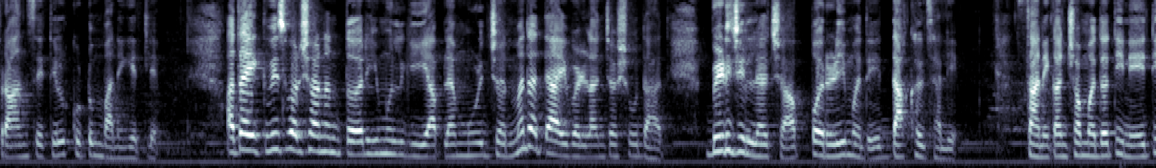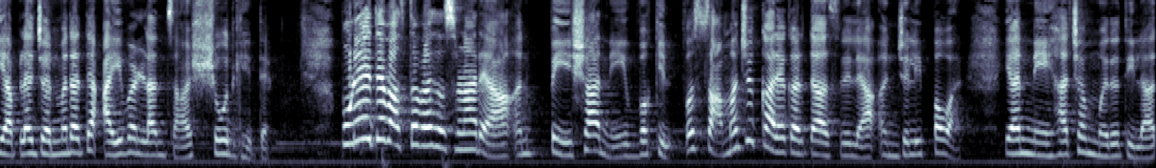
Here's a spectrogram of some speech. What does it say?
फ्रान्स येथील कुटुंबाने घेतली. आता एकवीस वर्षानंतर ही मुलगी आपल्या मूळ जन्मदात्या आईवडिलांच्या शोधात बीड जिल्ह्याच्या परळीमध्ये दाखल झाली. स्थानिकांच्या मदतीने ती आपल्या जन्मदात्या आई वडिलांचा शोध घेते. पुणे येथे वास्तव्यास असणाऱ्या अन पेशाने वकील व सामाजिक कार्यकर्त्या असलेल्या अंजली पवार या नेहाच्या मदतीला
